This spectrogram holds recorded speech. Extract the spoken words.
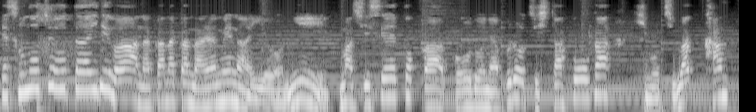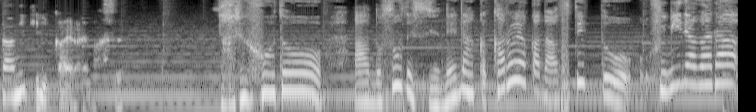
で、その状態では、なかなか悩めないように、まあ、姿勢とか行動にアプローチした方が、気持ちは簡単に切り替えられます。なるほど。あの、そうですよね。なんか軽やかなステップを踏みながら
